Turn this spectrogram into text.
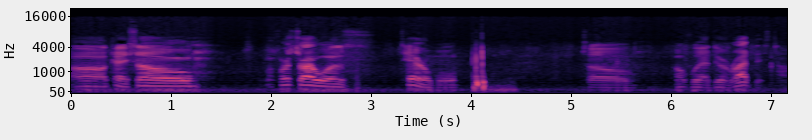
Uh, okay, so my first try was terrible. So hopefully I do it right this time.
